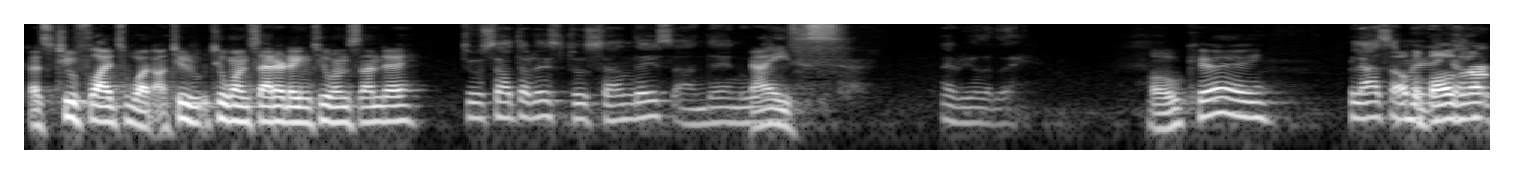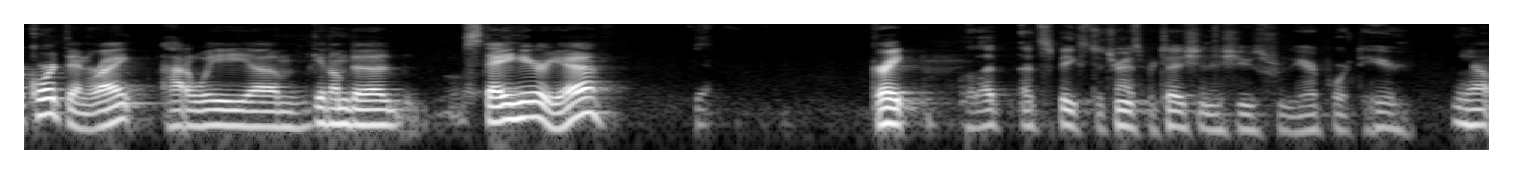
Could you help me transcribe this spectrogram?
that's two flights, what, on two, two on Saturday and two on Sunday? two Saturdays, two Sundays, and then Nice. every other day. Okay. Plus, Well, the ball's in our court then, right? How do we, um, get them to stay here? Yeah? Yeah. Great. Well, that, that speaks to transportation issues from the airport to here. Yeah,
